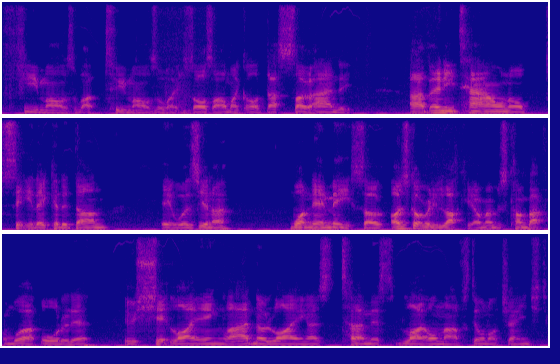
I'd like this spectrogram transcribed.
a few miles, like two miles away. So I was like, oh my god, that's so handy. out of any town or city they could have done, it was you know one near me. So I just got really lucky. I remember just coming back from work, ordered it. It was shit lighting. Like I had no lighting. I just turned this light on that I've still not changed,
